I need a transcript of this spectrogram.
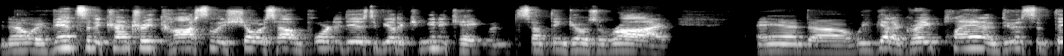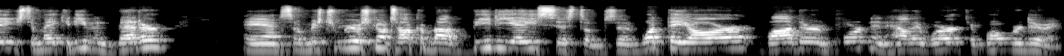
you know, events in the country constantly show us how important it is to be able to communicate when something goes awry. And uh, we've got a great plan and doing some things to make it even better. And so, Mr. Muir is going to talk about BDA systems and what they are, why they're important, and how they work, and what we're doing.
